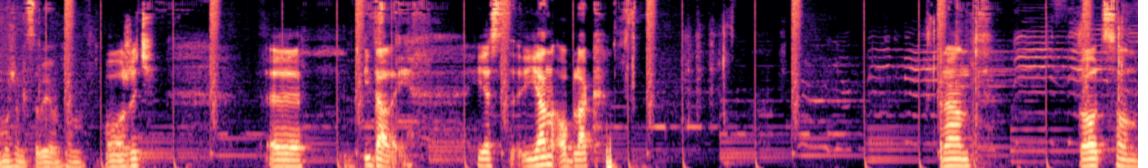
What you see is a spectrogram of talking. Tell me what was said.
Możemy sobie ją tam położyć. Yy, I dalej. Jest Jan Oblak. Brandt. Goldson.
